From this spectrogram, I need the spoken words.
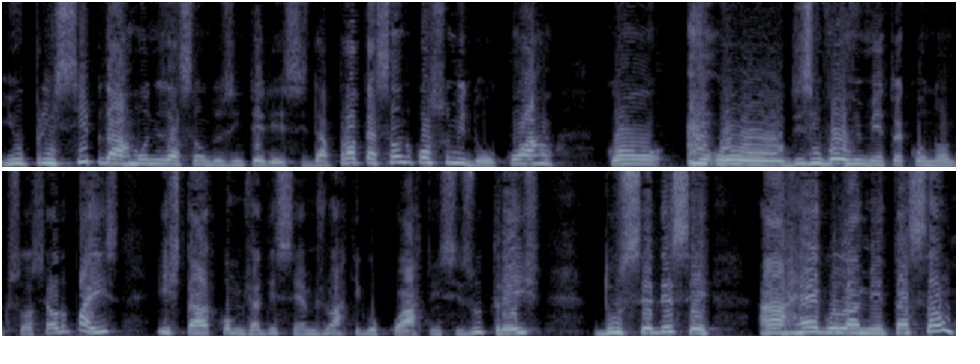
E o princípio da harmonização dos interesses, da proteção do consumidor com a com o desenvolvimento econômico e social do país, está, como já dissemos, no artigo 4 inciso 3 do CDC. A regulamentação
